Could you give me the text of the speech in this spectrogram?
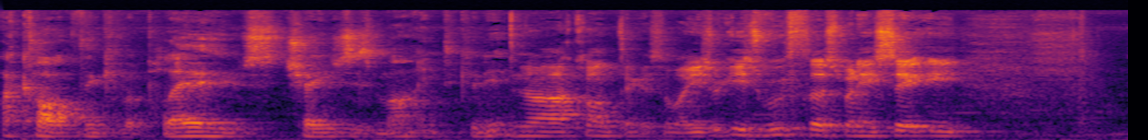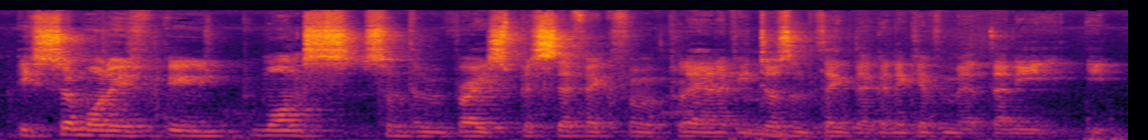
I can't think of a player who's changed his mind. Can you? No, I can't think of someone. He's, he's ruthless when he say he. He's someone who's, who wants something very specific from a player, and if he mm. doesn't think they're going to give him it, then he, he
